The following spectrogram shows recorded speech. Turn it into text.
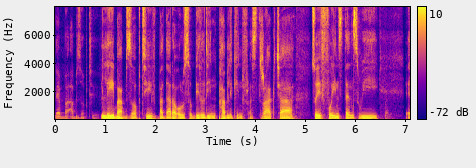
Labor absorptive. labor absorptive, but that are also building public infrastructure. So, if, for instance, we uh,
